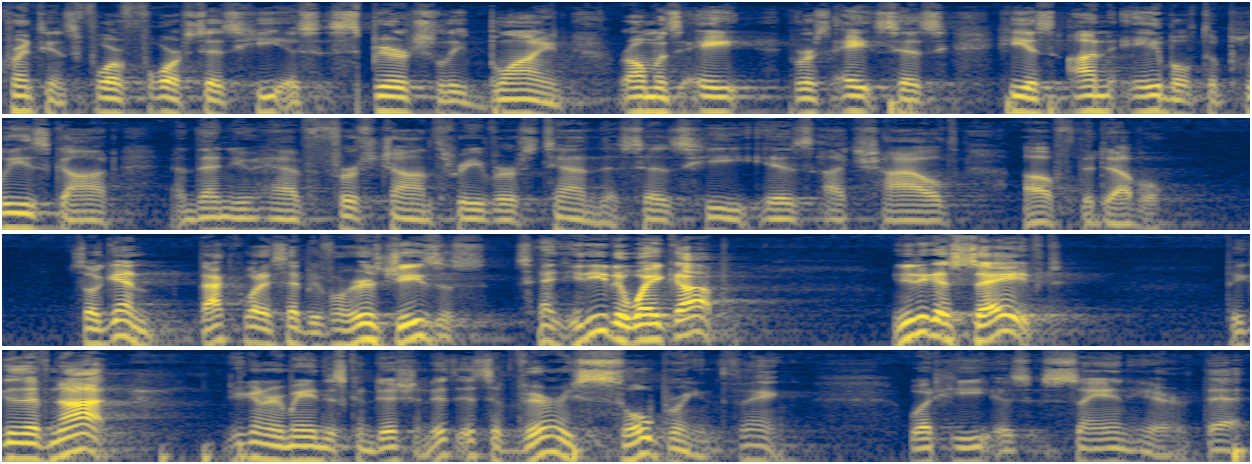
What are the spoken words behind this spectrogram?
Corinthians 4 4 says he is spiritually blind. Romans 8, verse 8 says he is unable to please God. And then you have 1 John 3, verse 10 that says he is a child of the devil. So, again, back to what I said before here's Jesus saying, You need to wake up. You need to get saved. Because if not, you're going to remain in this condition. It's a very sobering thing, what he is saying here. That,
